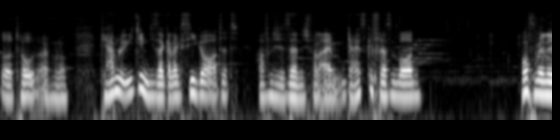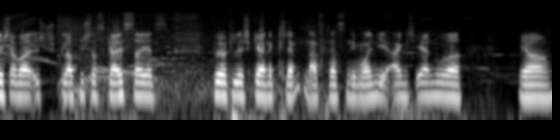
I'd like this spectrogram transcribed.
Oder Toad einfach nur. Wir haben Luigi in dieser Galaxie geortet. Hoffentlich ist er nicht von einem Geist gefressen worden. Hoffen wir nicht, aber ich glaube nicht, dass Geister jetzt wirklich gerne Klempner fressen. Die wollen die eigentlich eher nur, ja,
